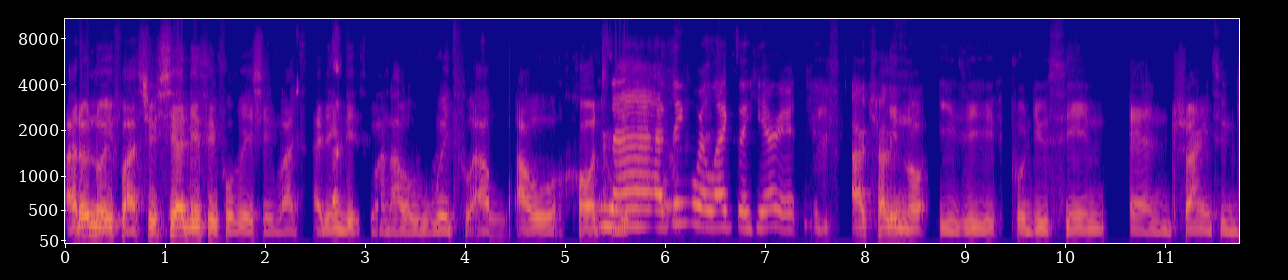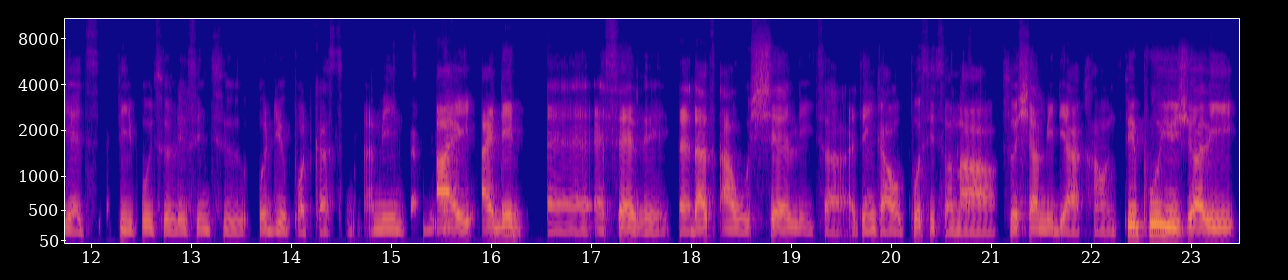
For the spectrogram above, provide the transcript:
i don't know if i should share this information but i think this one i'll wait for i'll, I'll hold nah i think we'd like to hear it. It's actually not easy producing and trying to get people to listen to audio podcasting. I mean, I I did uh, a survey that I will share later. I think I will post it on our social media account. People usually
